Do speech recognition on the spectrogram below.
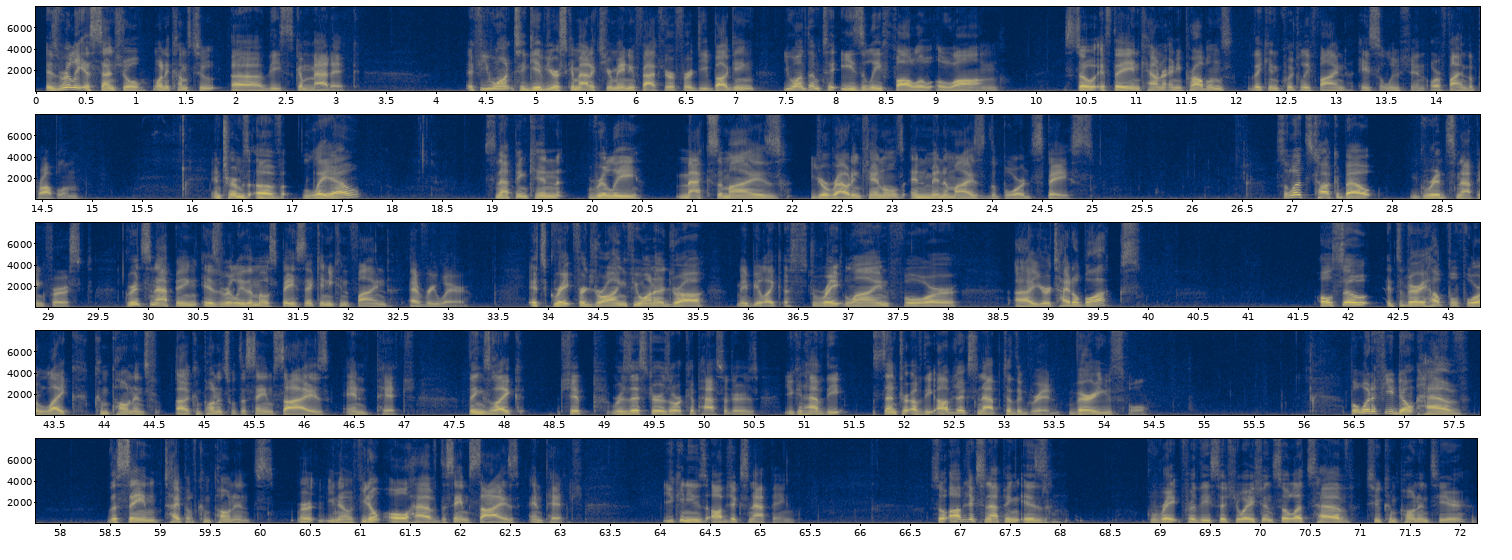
is really essential when it comes to uh, the schematic. If you want to give your schematic to your manufacturer for debugging, you want them to easily follow along so if they encounter any problems, they can quickly find a solution or find the problem. In terms of layout, snapping can really maximize your routing channels and minimize the board space. So let's talk about grid snapping first. Grid snapping is really the most basic and you can find everywhere. It's great for drawing if you want to draw maybe like a straight line for uh, your title blocks. Also, it's very helpful for like components, uh, components with the same size and pitch. Things like chip resistors or capacitors. You can have the center of the object snap to the grid. Very useful. But what if you don't have the same type of components? Or you know, if you don't all have the same size and pitch? You can use object snapping. So object snapping is great for these situations. So let's have two components here.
